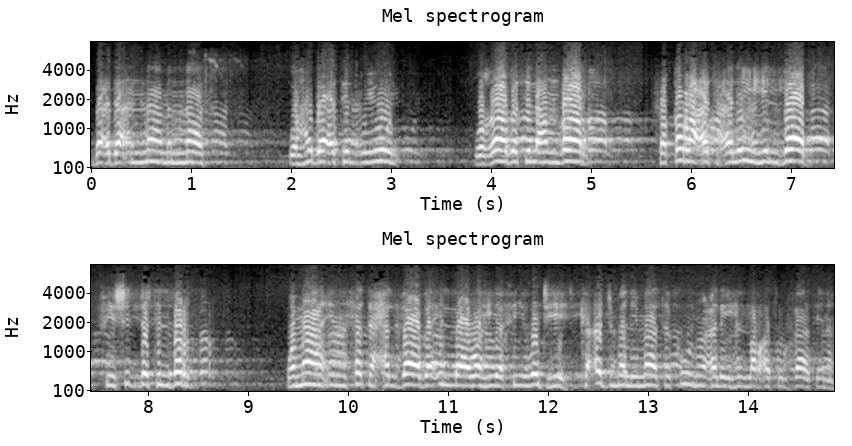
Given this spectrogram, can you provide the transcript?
بعد أن نام الناس وهدأت العيون. وغابت الأنظار فقرعت عليه الباب في شدة البرد وما إن فتح الباب إلا وهي في وجهه كأجمل ما تكون عليه المرأة الفاتنة.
